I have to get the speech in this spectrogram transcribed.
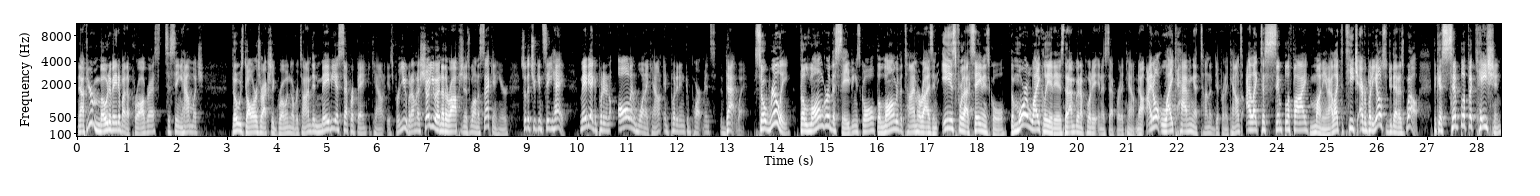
Now, if you're motivated by the progress to seeing how much those dollars are actually growing over time, then maybe a separate bank account is for you. But I'm going to show you another option as well in a second here so that you can see hey, maybe I could put it in all in one account and put it in compartments that way. So, really, the longer the savings goal, the longer the time horizon is for that savings goal, the more likely it is that I'm going to put it in a separate account. Now, I don't like having a ton of different accounts. I like to simplify money, and I like to teach everybody else to do that as well because simplification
